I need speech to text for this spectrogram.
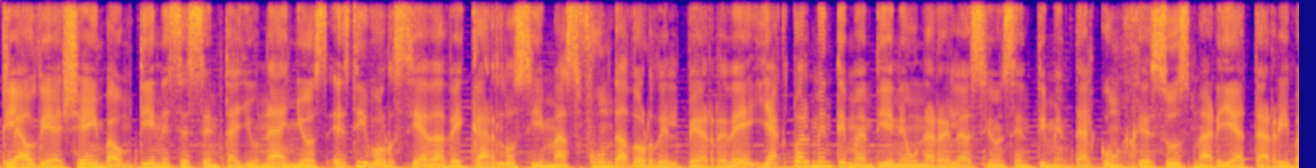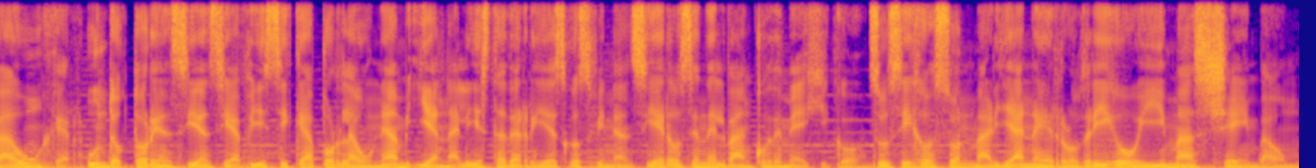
Claudia Sheinbaum tiene 61 años, es divorciada de Carlos Simas, fundador del PRD, y actualmente mantiene una relación sentimental con Jesús María Tarriba Unger, un doctor en ciencia física por la UNAM y analista de riesgos financieros en el Banco de México. Sus hijos son Mariana y Rodrigo Imas Sheinbaum.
